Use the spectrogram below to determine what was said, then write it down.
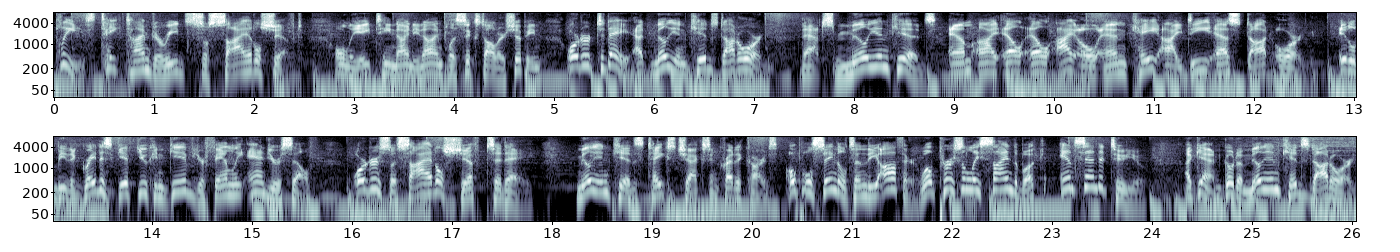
please take time to read Societal Shift. Only $18.99 plus $6 shipping. Order today at millionkids.org. That's millionkids, M I L L I O N K I D S.org. It'll be the greatest gift you can give your family and yourself. Order Societal Shift today. Million Kids takes checks and credit cards. Opal Singleton, the author, will personally sign the book and send it to you. Again, go to millionkids.org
